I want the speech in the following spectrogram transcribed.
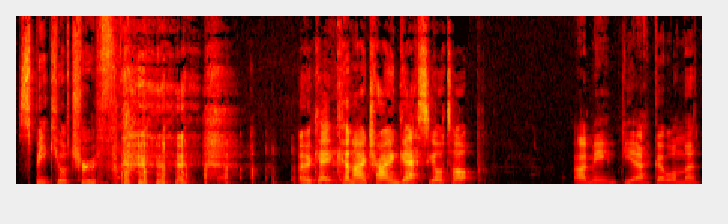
speak your truth. okay can i try and guess your top I mean, yeah, go on then.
